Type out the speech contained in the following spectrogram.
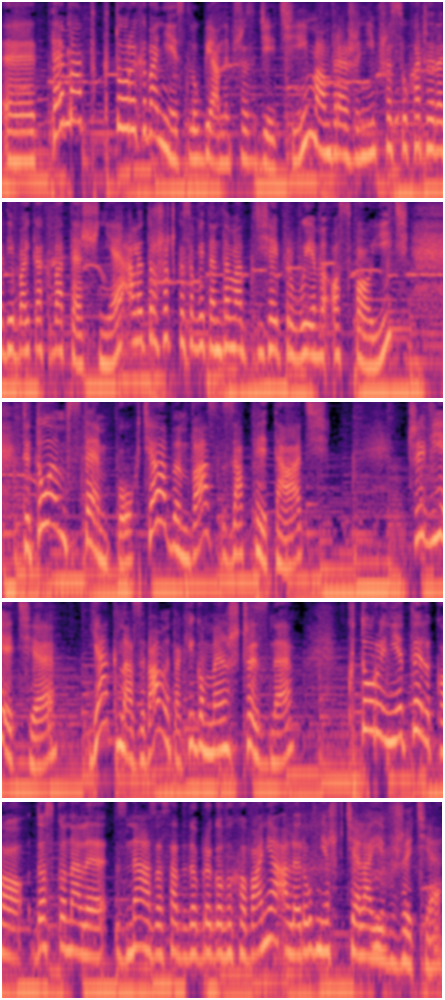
E, temat, który chyba nie jest lubiany przez dzieci, mam wrażenie, przez słuchaczy Radia Bajka chyba też nie, ale troszeczkę sobie ten temat dzisiaj próbujemy oswoić. Tytułem wstępu chciałabym Was zapytać, czy wiecie, jak nazywamy takiego mężczyznę, który nie tylko doskonale zna zasady dobrego wychowania, ale również wciela je w życie?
